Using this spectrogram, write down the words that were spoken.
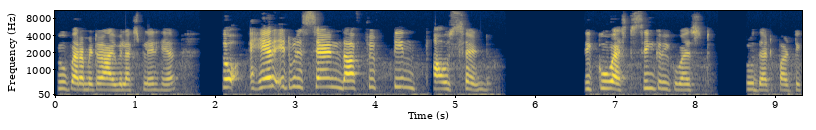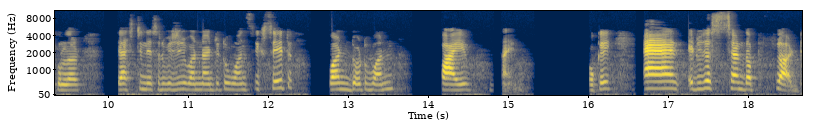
few parameter i will explain here so here it will send the 15000 request sync request to that particular destination which is 192.168.1.159 okay? And it will just send the flood.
